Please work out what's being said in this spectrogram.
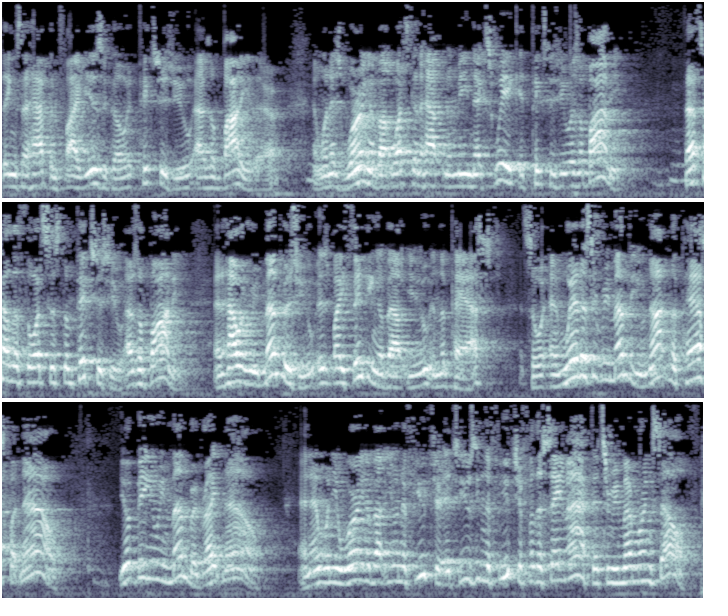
things that happened five years ago. It pictures you as a body there. And when it's worrying about what's going to happen to me next week, it pictures you as a body. That's how the thought system pictures you, as a body. And how it remembers you is by thinking about you in the past. So, and where does it remember you? Not in the past, but now. You're being remembered right now. And then when you're worrying about you in the future, it's using the future for the same act. It's remembering self.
